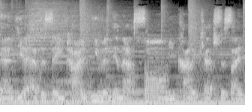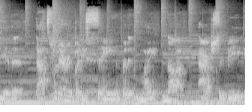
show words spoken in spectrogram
And yet at the same time, even in that psalm, you kind of catch this idea that that's what everybody's saying, but it might not actually be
